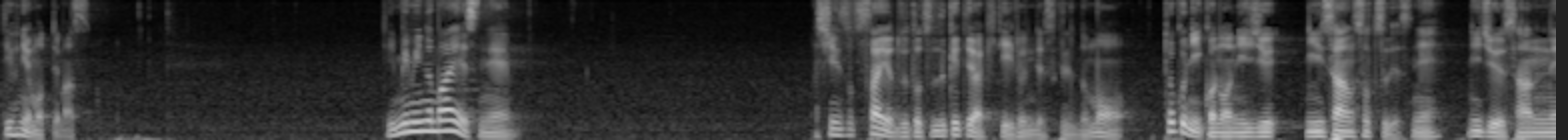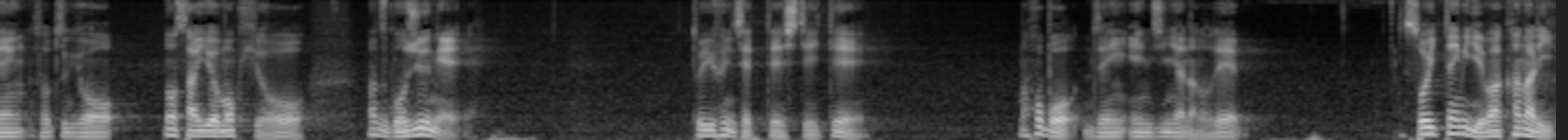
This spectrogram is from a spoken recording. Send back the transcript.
ていうふうに思ってます。で耳の場合ですね、新卒採用ずっと続けてはきているんですけれども、特にこの23卒ですね、23年卒業の採用目標を、まず50名というふうに設定していて、まあ、ほぼ全員エンジニアなので、そういった意味ではかなり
